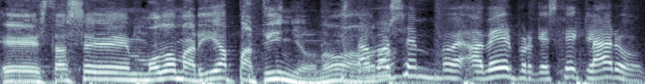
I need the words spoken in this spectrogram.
Eh, estás en modo María Patiño, ¿no? Ahora. Estamos en... A ver, porque es que, claro,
